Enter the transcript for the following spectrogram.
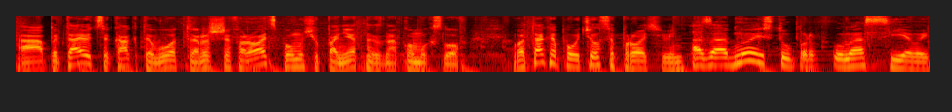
а, пытаются как-то вот расшифровать с помощью понятных знакомых слов. Вот так и получился противень. А заодно и ступор у нас с Евой.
